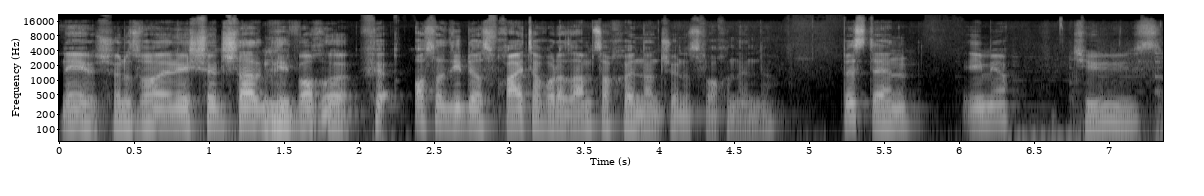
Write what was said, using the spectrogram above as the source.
Nee, schönes Wochenende, schön starten die Woche. Für, außer die, die das Freitag oder Samstag hören, dann schönes Wochenende. Bis denn, Emir. Tschüss.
